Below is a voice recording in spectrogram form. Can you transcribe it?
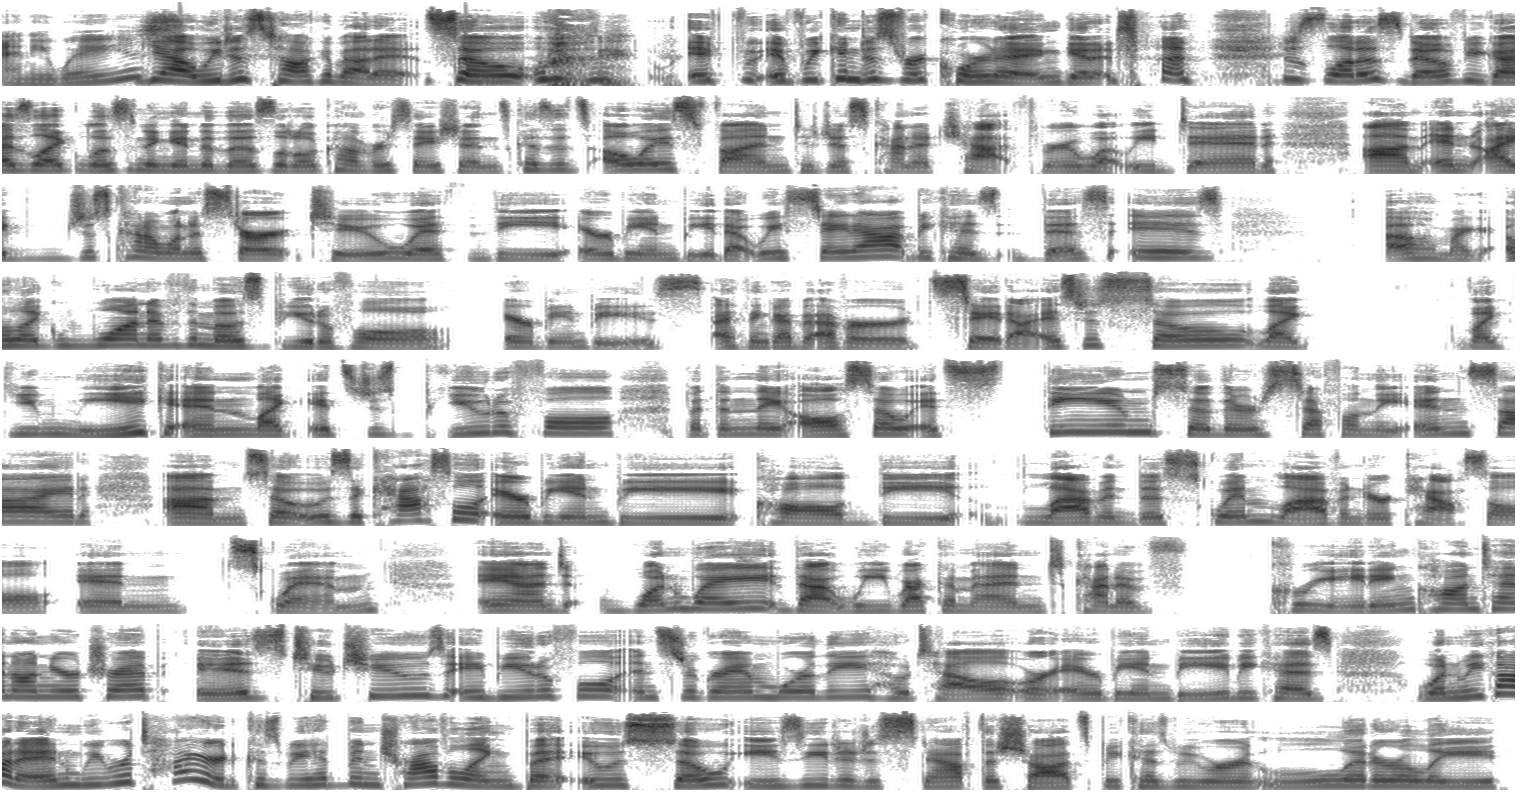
anyways. Yeah, we just talk about it. So if if we can just record it and get it done, just let us know if you guys like listening into those little conversations because it's always fun to just kind of chat through what we did. Um, and I just kind of want to start too with the Airbnb that we stayed at because this is oh my god, like one of the most beautiful Airbnbs I think I've ever stayed at. It's just so like like unique and like it's just beautiful but then they also it's themed so there's stuff on the inside. Um so it was a castle airbnb called the lavender Sequim lavender castle in Sequim. And one way that we recommend kind of creating content on your trip is to choose a beautiful Instagram worthy hotel or Airbnb because when we got in, we were tired because we had been traveling, but it was so easy to just snap the shots because we were literally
